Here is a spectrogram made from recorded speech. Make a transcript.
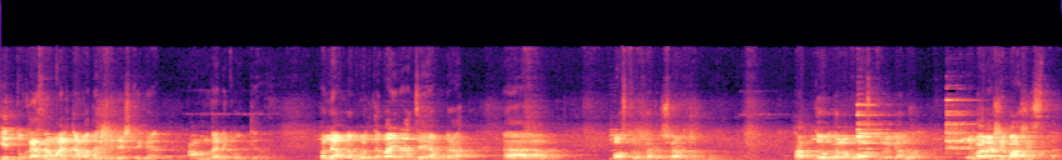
কিন্তু কাঁচামালটা আমাদের বিদেশ থেকে আমদানি করতে হয়। ফলে আমরা বলতে পারি না যে আমরা বস্ত্র খাতে স্বয়ংসম্পূর্ণ। খাদ্য গেল, বস্ত্র গেল, এবার আসি বাসস্থান।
